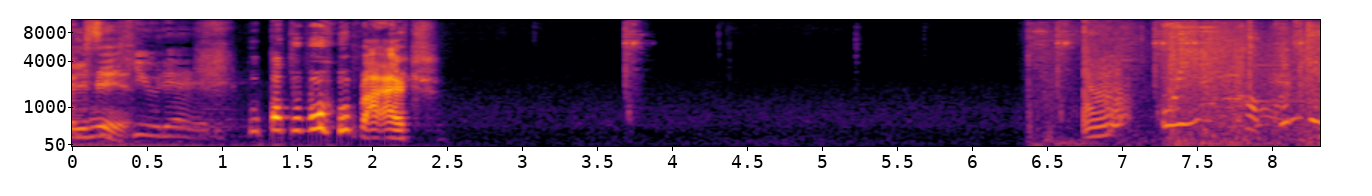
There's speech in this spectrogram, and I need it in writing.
Timmy. Executed. ปุ๊บปุ๊บปุ๊บปุ๊บหลายไออุ๊ยขอบคุณที่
